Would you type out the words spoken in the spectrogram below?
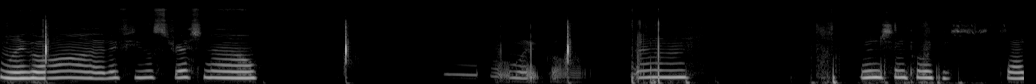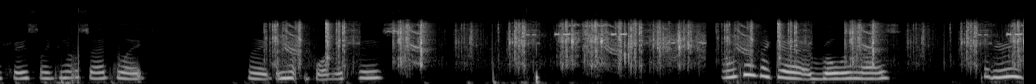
Oh my god, I feel stressed now. Oh my god. Um, I'm just gonna put like a sad face, like not sad, but like, like not bothered face. I think it's like a rolling eyes. But there is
